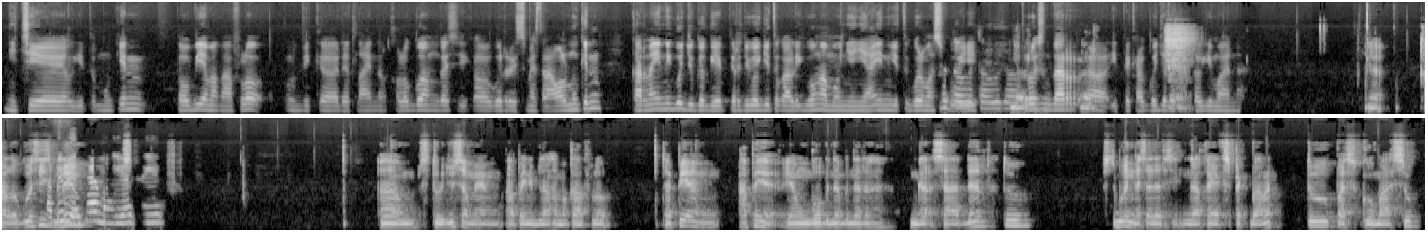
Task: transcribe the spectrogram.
nyicil gitu. Mungkin Tobi sama Kavlo lebih ke deadlineer. Kalau gue enggak sih. Kalau gue dari semester awal mungkin karena ini gue juga gap year juga gitu kali. Gue nggak mau nyanyain gitu. Gue masuk betul UI. betul betul. Terus ntar Bener. eh, IPK gue jelek atau gimana. Kalau gue sih tapi sebenarnya biasanya emang iya sih em, setuju sama yang apa yang dibilang sama Kavlo. Tapi yang apa ya, yang gue benar-benar nggak sadar tuh, itu bukan nggak sadar sih, nggak kayak expect banget tuh pas gue masuk.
